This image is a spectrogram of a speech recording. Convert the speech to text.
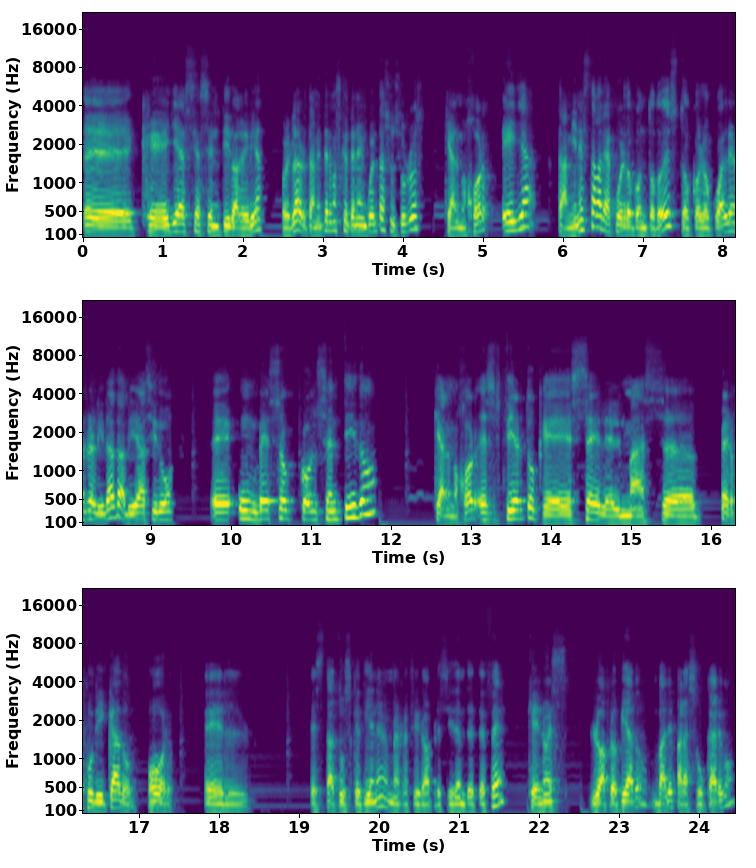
eh, que ella se ha sentido agredida, porque claro, también tenemos que tener en cuenta, susurros, que a lo mejor ella también estaba de acuerdo con todo esto, con lo cual en realidad había sido eh, un beso consentido, que a lo mejor es cierto que es él el más eh, perjudicado por el estatus que tiene, me refiero a presidente TC, que no es lo apropiado, ¿vale? Para su cargo,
